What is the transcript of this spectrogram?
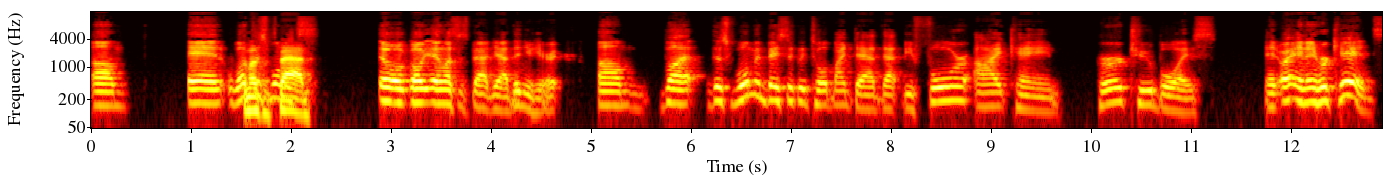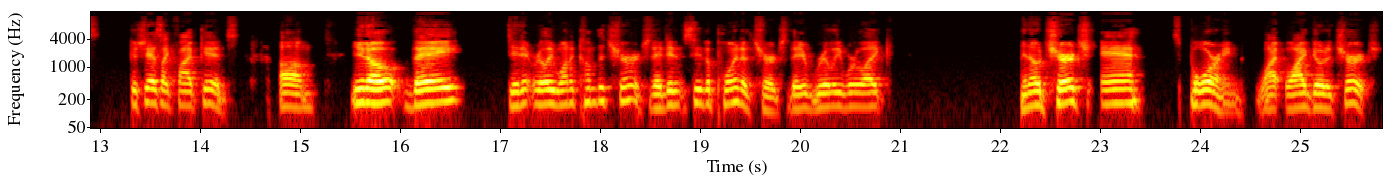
Um, and what unless this woman, bad. Oh, oh, unless it's bad, yeah, then you hear it. Um, but this woman basically told my dad that before I came, her two boys and and her kids, because she has like five kids, um, you know, they didn't really want to come to church. They didn't see the point of church. They really were like, you know, church, eh, it's boring. Why why go to church?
